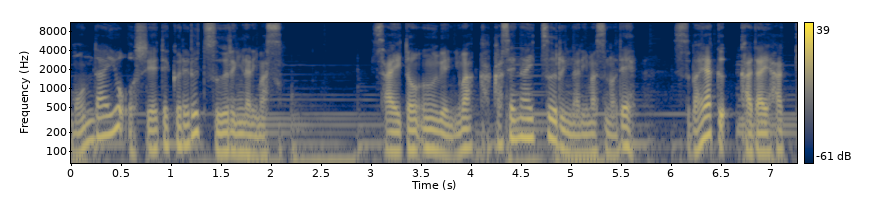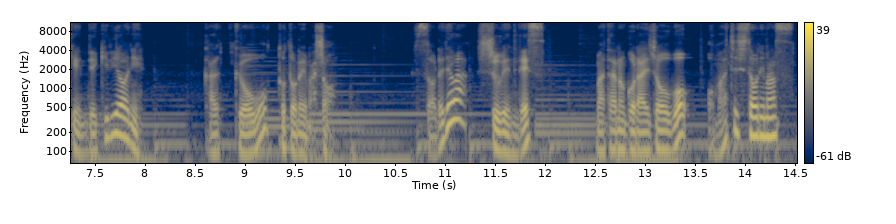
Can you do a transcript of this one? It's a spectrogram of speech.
問題を教えてくれるツールになります。サイト運営には欠かせないツールになりますので、素早く課題発見できるように環境を整えましょう。それでは終演です。またのご来場をお待ちしております。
